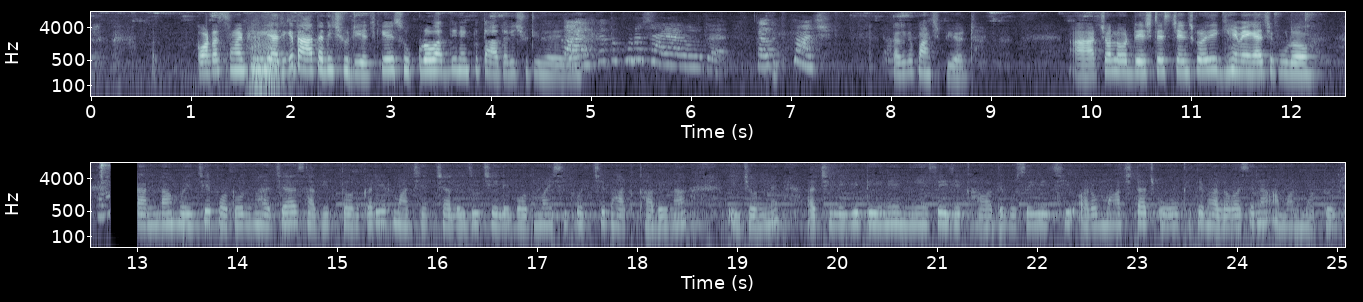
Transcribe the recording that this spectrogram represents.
কটার সময় ফিরি আজকে? তাড়াতাড়ি ছুটি। আজকে শুক্রবার দিন একটু তাড়াতাড়ি ছুটি হয়ে যায়। কালকে পাঁচ। পিরিয়ড আর চলো ড্রেস টেস চেঞ্জ করে দিই। ঘেমে গেছে পুরো। রান্না হয়েছে পটল ভাজা, শাকের তরকারি আর মাছের চালে। যে ছেলে বদমাইশি করছে, ভাত খাবে না এই জন্যে। আর ছেলেকে টেনে নিয়ে এসে এই যে খাওয়াতে বসে গেছি। আরও মাছ টাছ ও খেতে ভালোবাসে না আমার মতোই।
